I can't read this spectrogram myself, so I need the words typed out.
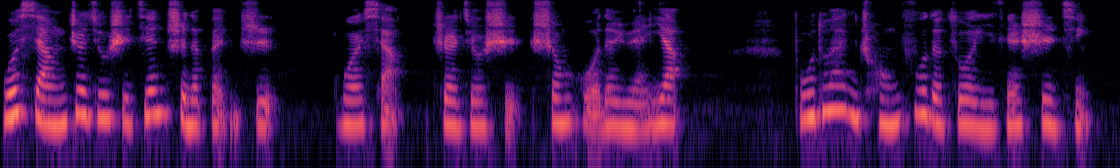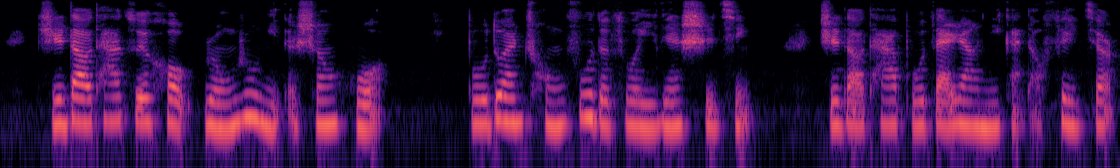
我想，这就是坚持的本质。我想。这就是生活的原样，不断重复的做一件事情，直到它最后融入你的生活；不断重复的做一件事情，直到它不再让你感到费劲儿。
